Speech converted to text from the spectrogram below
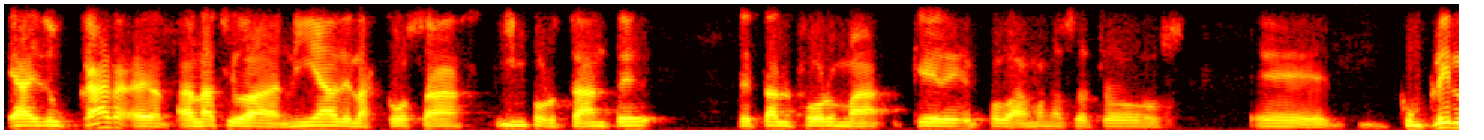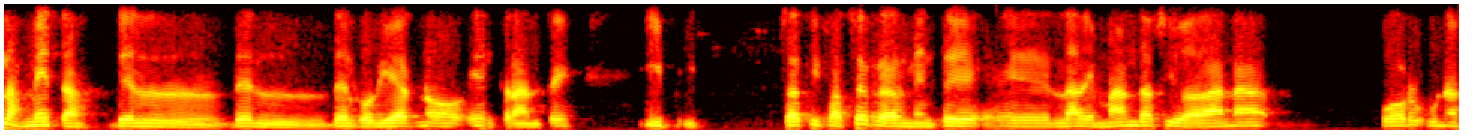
educar a, la ciudadanía de las cosas importantes de tal forma que podamos nosotros eh, cumplir las metas del, gobierno entrante y, y satisfacer realmente eh, la demanda ciudadana por una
